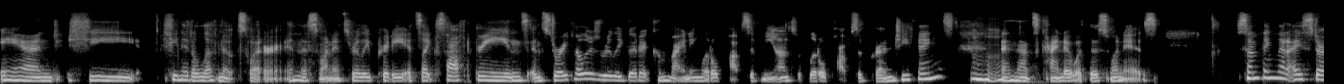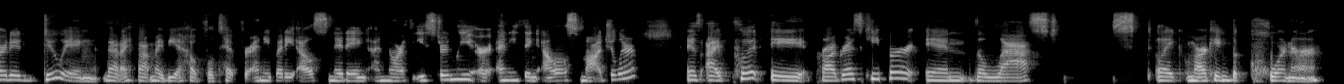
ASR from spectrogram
and she she knit a love note sweater in this one. It's really pretty. It's like soft greens, and Storyteller's really good at combining little pops of neons with little pops of grungy things. Mhm. And that's kind of what this one is. Something that I started doing that I thought might be a helpful tip for anybody else knitting a Northeasternly or anything else modular is I put a progress keeper in the last, like marking the corner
